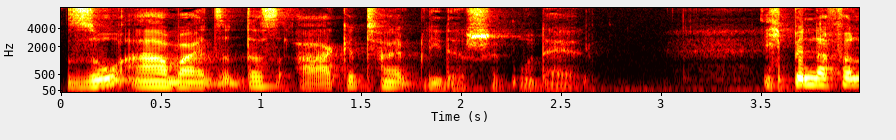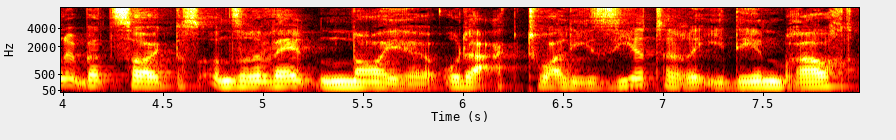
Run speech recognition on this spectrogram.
So arbeitet das Archetype Leadership Modell. Ich bin davon überzeugt, dass unsere Welt neue oder aktualisiertere Ideen braucht,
